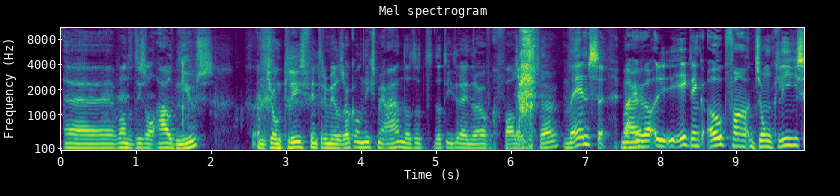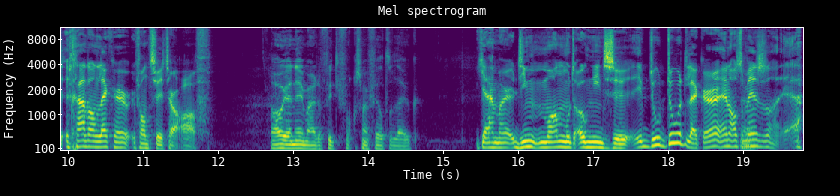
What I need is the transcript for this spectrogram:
Eh, want het is al oud nieuws. En John Cleese vindt er inmiddels ook al niks meer aan... dat, het, dat iedereen erover gevallen is zo. Mensen, maar, ik denk ook van John Cleese, ga dan lekker van Twitter af. Oh ja, nee, maar dat vindt hij volgens mij veel te leuk. Ja, maar die man moet ook niet... Ze, doe, doe het lekker. En als de mensen... dan- Ja,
